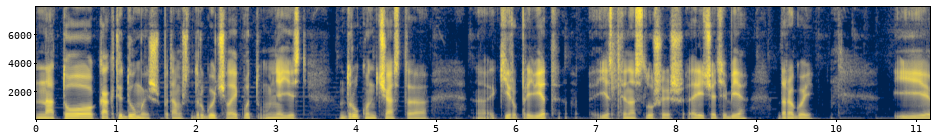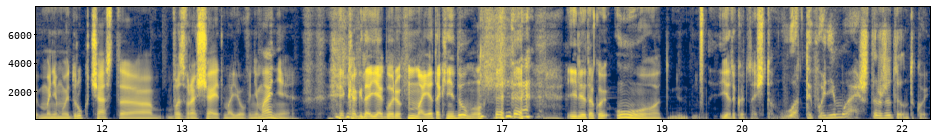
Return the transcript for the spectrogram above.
на то, как ты думаешь. Потому что другой человек, вот у меня есть друг, он часто... э, Кира, привет. Если ты нас слушаешь, речь о тебе, дорогой. И мне мой друг часто возвращает мое внимание, когда я говорю, «Хм, а я так не думал. Или такой, о, я такой, значит, там, вот ты понимаешь, что же ты. Он такой, так,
